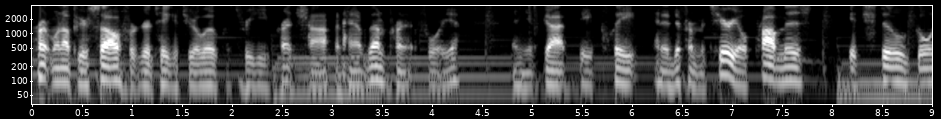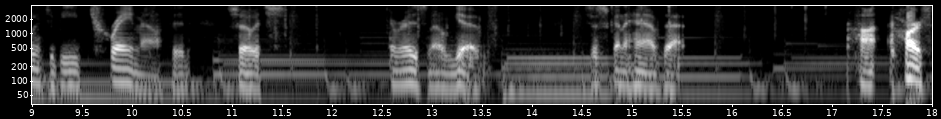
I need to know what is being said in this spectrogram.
print one up yourself or go take it to your local 3D print shop and have them print it for you. And you've got a plate and a different material. Problem is, it's still going to be tray mounted, so it's there is no give. It's just going to have that hot, harsh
